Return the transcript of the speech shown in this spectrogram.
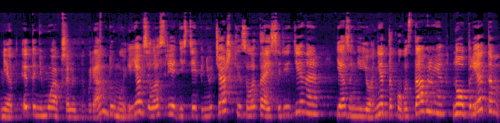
нет, это не мой абсолютно вариант, думаю. И я взяла средней степени утяжки, золотая середина, я за нее. Нет такого сдавливания, но при этом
